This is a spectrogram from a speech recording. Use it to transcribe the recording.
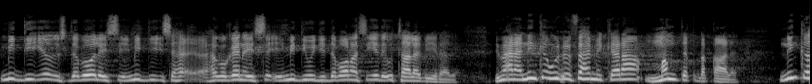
middii iyadu isdaboolaysa iyo middii ishagoganaysa iyo middii weji daboolanaysa iyaday u taalaa bay yidhahdeen. Bimacnaa ninkan wuxuu fahmi karaa mantiq dhaqaale. Ninka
